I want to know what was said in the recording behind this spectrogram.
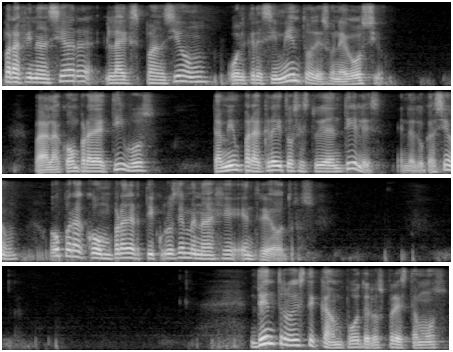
para financiar la expansión o el crecimiento de su negocio, para la compra de activos, también para créditos estudiantiles en la educación o para compra de artículos de homenaje, entre otros. Dentro de este campo de los préstamos,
